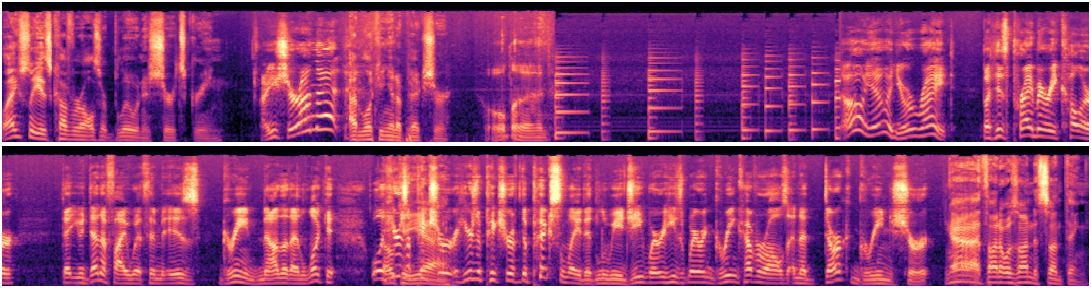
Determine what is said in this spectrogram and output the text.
Well, actually, his coveralls are blue and his shirt's green. Are you sure on that? I'm looking at a picture. Hold on. Oh, yeah, you're right. But his primary color that you identify with him is green. Now that I look at, well, here's Okay, a yeah. picture. Here's a picture of the pixelated Luigi where he's wearing green coveralls and a dark green shirt. Ah, I thought I was onto something.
